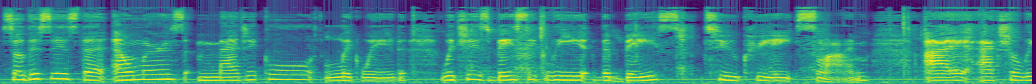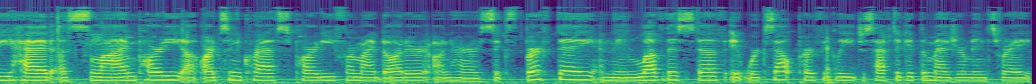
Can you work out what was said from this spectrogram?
So this is the Elmer's Magical Liquid, which is basically the base to create slime. I actually had a slime party, a arts and crafts party for my daughter on her sixth birthday, and they love this stuff. It works out perfectly. You just have to get the measurements right.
